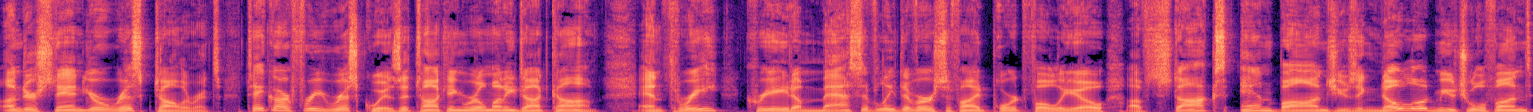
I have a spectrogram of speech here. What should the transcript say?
Understand your risk tolerance. Take our free risk quiz at talkingrealmoney.com. And 3. Create a massively diversified portfolio of stocks and bonds using no load mutual funds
